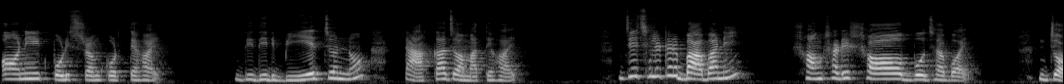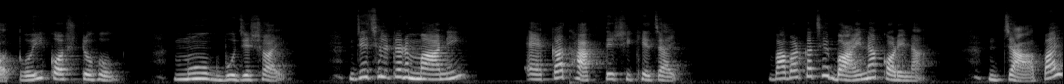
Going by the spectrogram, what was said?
অনেক পরিশ্রম করতে হয়। দিদির বিয়ের জন্য টাকা জমাতে হয়। যে ছেলেটার বাবা নেই সংসারের সব বোঝা বয়। যতই কষ্ট হোক, মুখ বুজে সয়। যে ছেলেটার মা নেই, একা থাকতে শিখে যায়। বাবার কাছে বায়না করে না, যা পায়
